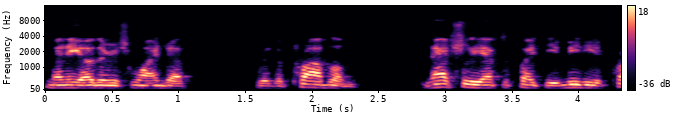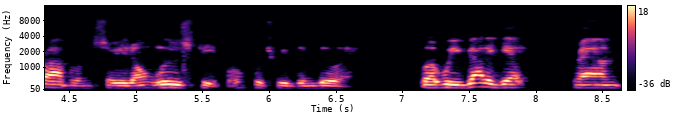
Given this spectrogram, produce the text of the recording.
many others wind up with a problem naturally you have to fight the immediate problem so you don't lose people, which we've been doing. But we've got to get around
